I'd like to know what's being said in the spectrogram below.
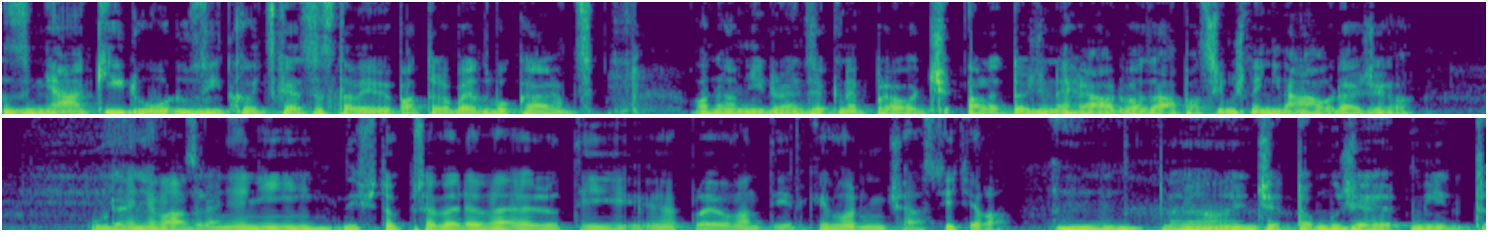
z nějakých důvodů z Vítkovické sestavy vypadl Robert Bukarc. On nám nikdo neřekne proč, ale to, že nehrál dva zápasy, už není náhoda, že jo? Údajně má zranění, když to převedeme do té eh, plejovantýrky v horní části těla. Hmm, no jo, jenže to může mít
